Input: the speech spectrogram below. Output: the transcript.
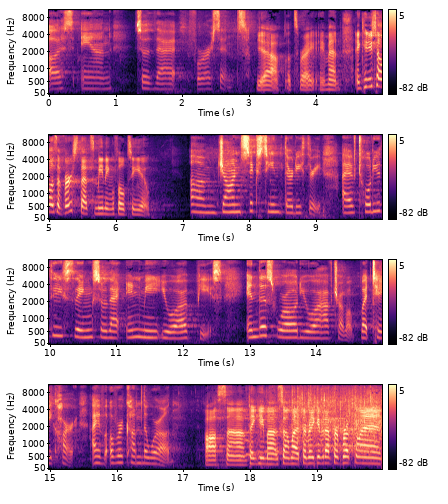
us, and so that for our sins. Yeah, that's right. Amen. And can you tell us a verse that's meaningful to you? Um, John 16, 33. I have told you these things so that in me you will have peace. In this world you will have trouble, but take heart. I have overcome the world. Awesome. Thank you so much. Everybody give it up for Brooklyn.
